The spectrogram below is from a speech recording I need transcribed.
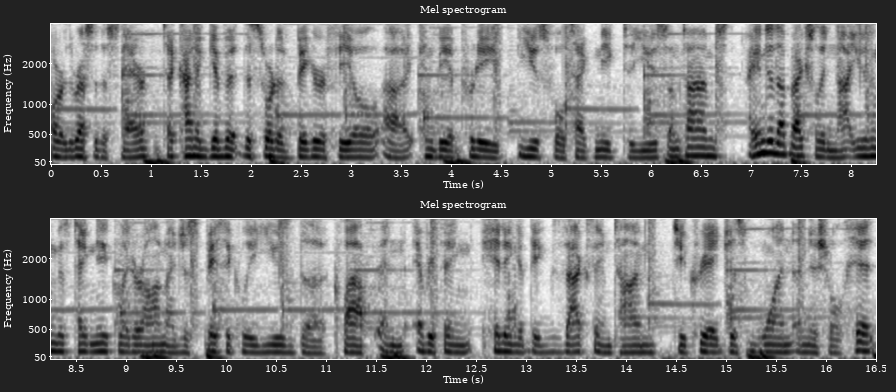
or the rest of the snare to kind of give it this sort of bigger feel. Uh, it can be a pretty useful technique to use sometimes. I ended up actually not using this technique later on. I just basically used the clap and everything hitting at the exact same time to create just one initial hit.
